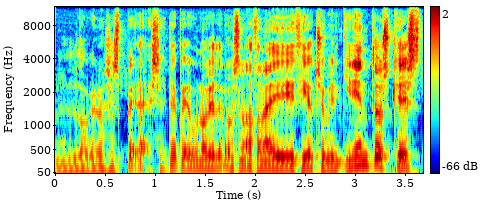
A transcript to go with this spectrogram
lo que nos espera es TP1 que tenemos en la zona de 18.500, que es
